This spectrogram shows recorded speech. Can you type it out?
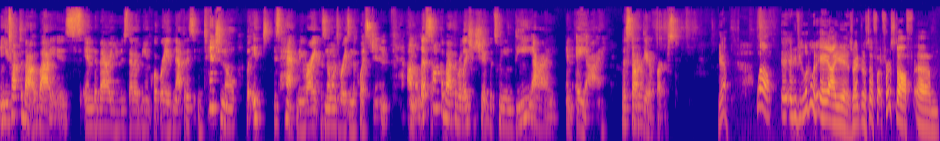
and you talked about bias and the values that are being incorporated. Not that it's intentional, but it is happening, right? Because no one's raising the question. Um, let's talk about the relationship between DEI and AI. Let's start there first. Yeah. Well, if you look at what AI is, right? So first off, um,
